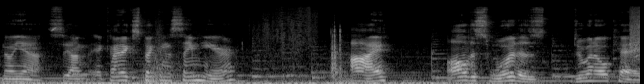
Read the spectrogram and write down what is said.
No, yeah. See, I'm kind of expecting the same here. Hi. All this wood is doing okay.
